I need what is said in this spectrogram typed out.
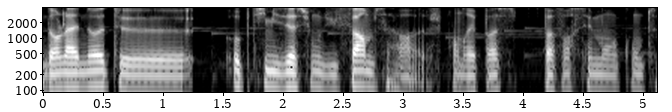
dans la note optimisation du farm, ça, je prendrais pas, pas forcément en compte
